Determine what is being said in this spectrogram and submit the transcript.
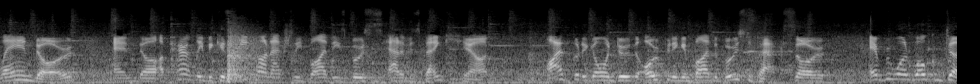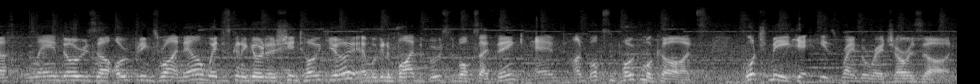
Lando, and uh, apparently because he can't actually buy these boosters out of his bank account, I've got to go and do the opening and buy the booster pack. So everyone, welcome to Lando's uh, openings right now. We're just to go to Shin Tokyo and we're to buy the booster box, I think, and unbox some Pokemon cards. Watch me get his Rainbow Rare Charizard.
